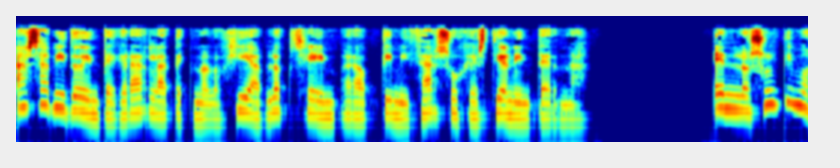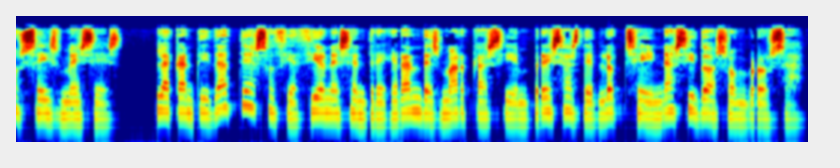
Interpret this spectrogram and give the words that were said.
ha sabido integrar la tecnología blockchain para optimizar su gestión interna. En los últimos seis meses, la cantidad de asociaciones entre grandes marcas y empresas de blockchain ha sido asombrosa.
